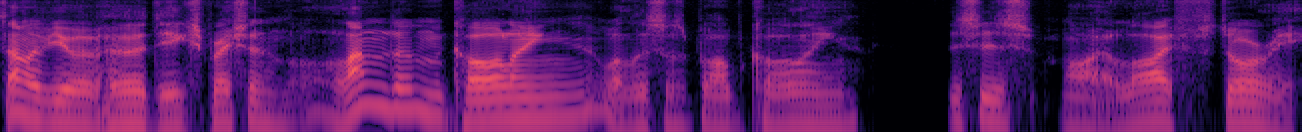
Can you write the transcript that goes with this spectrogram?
Some of you have heard the expression London calling. Well, this is Bob calling. This is my life story.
